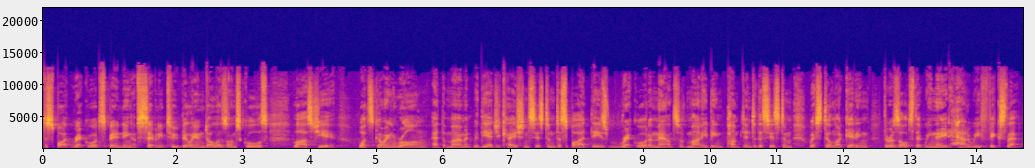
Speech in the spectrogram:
despite record spending of $72 billion on schools last year. What's going wrong at the moment with the education system, despite these record amounts of money being pumped into the system? We're still not getting the results that we need. How do we fix that?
